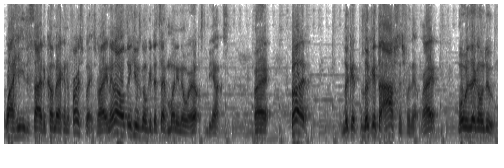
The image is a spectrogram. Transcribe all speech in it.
why he decided to come back in the first place, right? And then I don't think he was going to get that type of money nowhere else, to be honest, right? But look at look at the options for them, right? What was they going to do?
